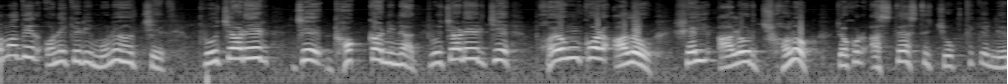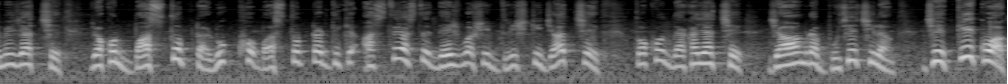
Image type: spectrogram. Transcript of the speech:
আমাদের অনেকেরই মনে হচ্ছে, প্রচারের যে ঢক্কা নিনাদ প্রচারের যে ভয়ঙ্কর আলো, সেই আলোর ঝলক যখন আস্তে আস্তে চোখ থেকে নেমে যাচ্ছে, যখন বাস্তবটা, রুক্ষ বাস্তবটার দিকে আস্তে আস্তে দেশবাসীর দৃষ্টি যাচ্ছে, তখন দেখা যাচ্ছে যা আমরা বুঝেছিলাম যে কে কোয়াক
